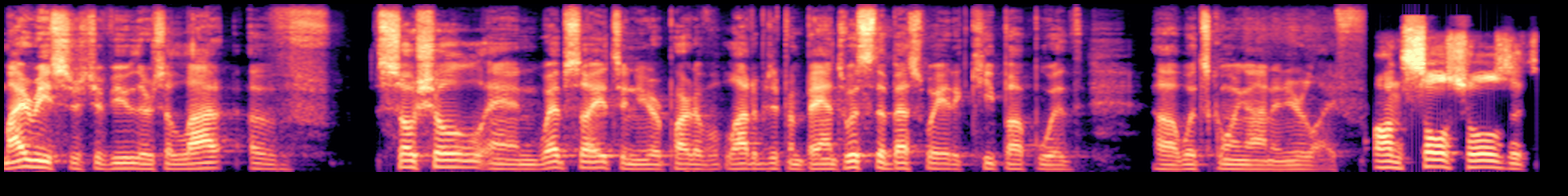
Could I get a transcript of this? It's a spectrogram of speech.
my research of you, there's a lot of social and websites, and you're part of a lot of different bands. What's the best way to keep up with uh, what's going on in your life? On socials, it's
